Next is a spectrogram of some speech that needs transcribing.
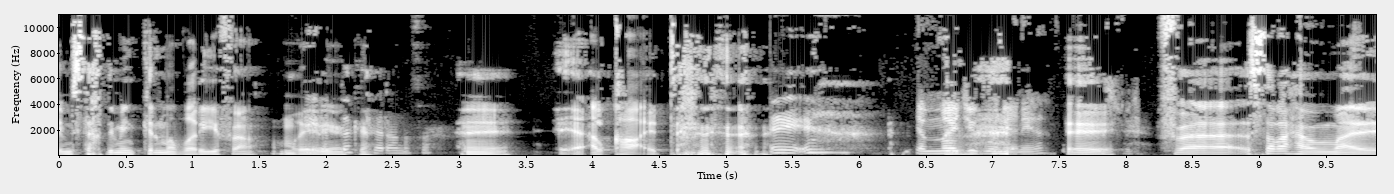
مستخدمين كلمة ظريفة مغيرين ك- أتذكر أنا صح. إيه. القائد. إيه. ما يجيبون يعني. إيه. فالصراحه ما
